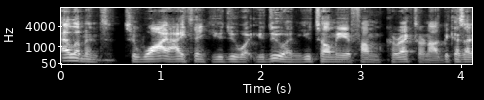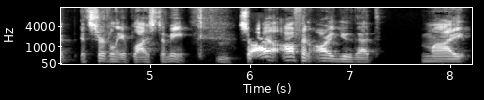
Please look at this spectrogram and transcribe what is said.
element to why I think you do what you do, and you tell me if I'm correct or not, because I, it certainly applies to me. Mm. So I often argue that my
